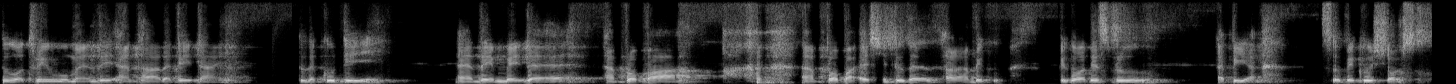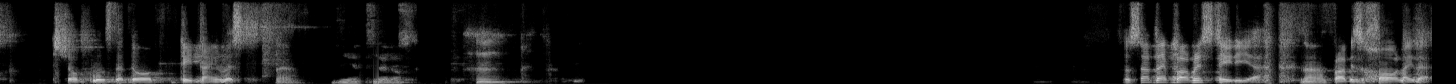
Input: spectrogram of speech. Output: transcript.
two or three women, they enter the daytime to the kuti and they made a, uh, proper, uh, proper action to the Arhan bhikkhu because this rule appear. So bhikkhu short, short close the door, daytime rest. Yes, sir. hmm. So sometimes province area, no, province hall like that.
